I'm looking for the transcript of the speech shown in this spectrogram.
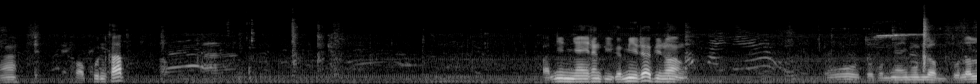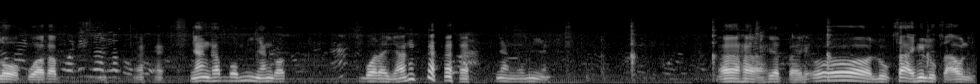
อะขอบคุณครับปลานิ่นใหญ่ทั้งปีก็มีเด้อพี่น้อง โอ้ ตัวผมใหญ่มุมลมตัวละโลกลัวาครับบ่ได้เงินแล้วบ่ยังครับบ่มีหยังดอก บ่ได้หยัง ยังบ่มีหยังอ่าฮะเฮ็ดไป โอ้ ลูกชายคือลูกสาวนี่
